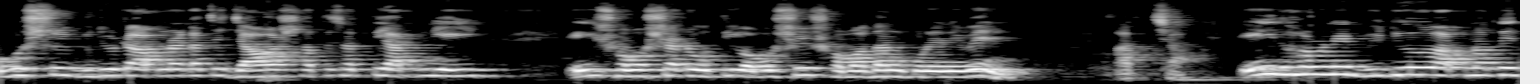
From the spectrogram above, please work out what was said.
অবশ্যই ভিডিওটা আপনার কাছে যাওয়ার সাথে সাথে আপনি এই এই সমস্যাটা অতি অবশ্যই সমাধান করে নেবেন। আচ্ছা এই ধরনের ভিডিও আপনাদের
